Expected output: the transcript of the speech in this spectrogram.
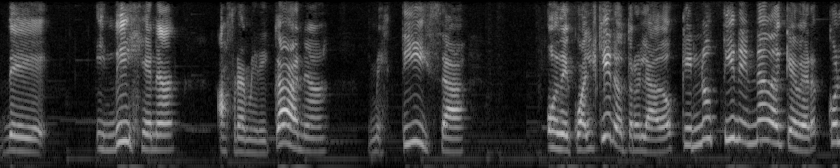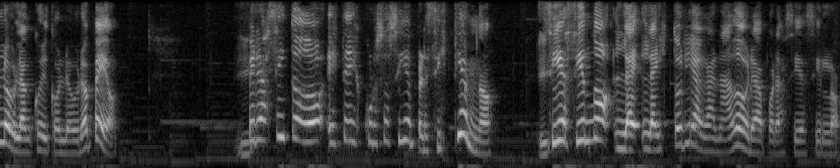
de indígena, afroamericana, mestiza o de cualquier otro lado que no tiene nada que ver con lo blanco y con lo europeo. Y- Pero así todo, este discurso sigue persistiendo. y- Sigue siendo la, la historia ganadora, por así decirlo.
